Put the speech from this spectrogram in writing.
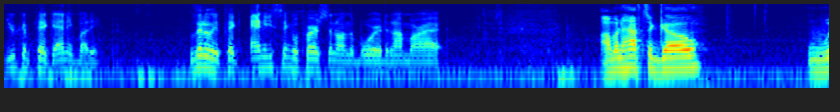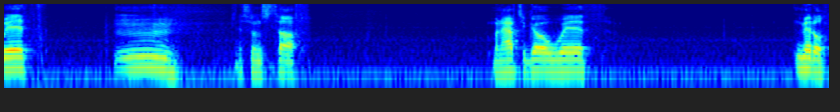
you can pick anybody. Literally pick any single person on the board, and I'm all right. I'm gonna have to go with. Mm, this one's tough. I'm gonna have to go with middle.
